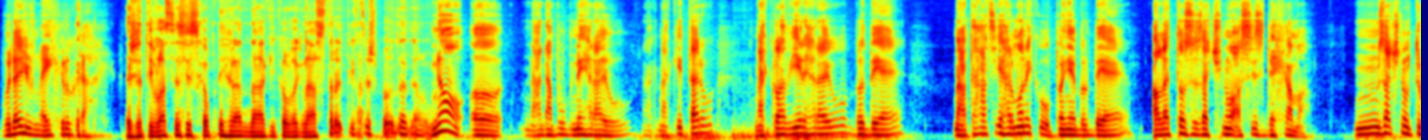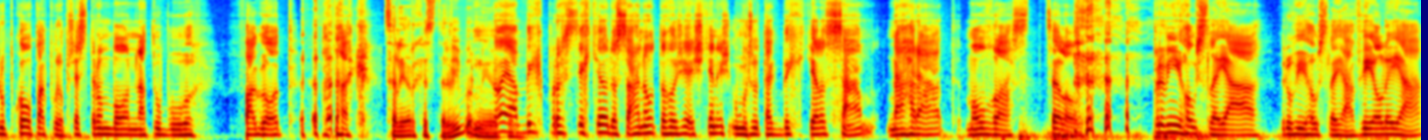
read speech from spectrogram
budeš v mých rukách. Takže ty vlastně si schopný hrát na jakýkoliv nástroj, ty chceš povedať? Ale... No, uh, na, na bubny hraju, na, na kytaru, na klavír hraju blbě, na tahací harmoniku úplně blbě, a letos začnu asi s dechama. Mm, začnu trubkou, pak půjdu přes trombon, na tubu, fagot a tak. Celý orchestr, výborný. No jako. já bych prostě chtěl dosáhnout toho, že ještě než umřu, tak bych chtěl sám nahrát mou vlast celou. První housle já, druhý housle já, violy já.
